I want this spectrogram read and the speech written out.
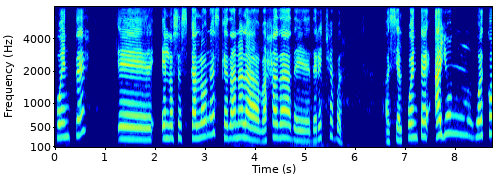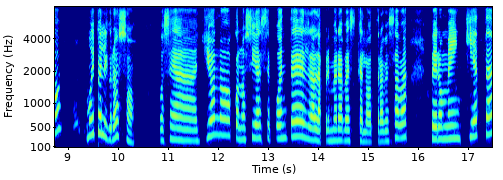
puente, eh, en los escalones que dan a la bajada de derecha, bueno, hacia el puente, hay un hueco muy peligroso. O sea, yo no conocía ese puente, era la primera vez que lo atravesaba, pero me inquieta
